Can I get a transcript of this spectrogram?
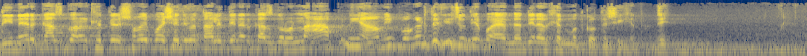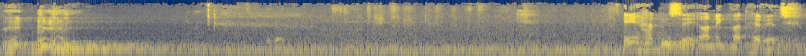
দিনের কাজ করার ক্ষেত্রে সবাই পয়সা দিবে, তাহলে দিনের কাজ করবেন না। আপনি, আমি পকেট থেকে কিছু দিয়ে দিনের খেদমত করতে শিখেন। জি। এই হাদিসে অনেক কথাই রয়েছে।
